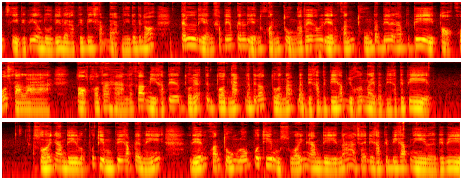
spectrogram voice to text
34 พี่พี่ลองดูนี่เลยครับพี่พี่ครับแบบนี้ด้วยพี่เนาะเป็นเหรียญครับพี่เป็นเหรียญขวัญถุงครับพี่ครับเหรียญขวัญถุงแบบนี้เลยครับพี่พี่ตอกโคสศาลาตอกทอทหารแล้วก็มีครับพี่ตัวนี้เป็นตัวนักนะพี่เนาะตัวนักแบบนี้ครับพี่พี่ครับอยู่ข้างในแบบนี้ครับพี่พี่ สวยงามดีหลวงปู่ทิมพี่ครับเป็นนี้เหรียญขวัญถุงหลวงปู่ทิมสวยงามดีน่าใช้ดีครับพี่พี่ครับนี่เลยพี่พี่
